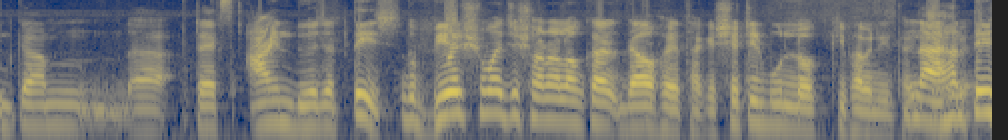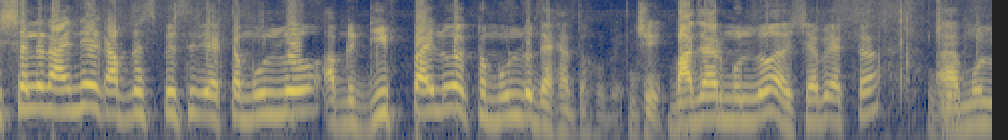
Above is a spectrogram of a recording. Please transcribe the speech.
ইনকাম ট্যাক্স আইন দুই কিন্তু বিয়ের সময় যে স্বর্ণালঙ্কার দেওয়া হয়ে থাকে সেটির মূল্য কীভাবে নির্ধারিত না এখন তেইশ সালের আইনে আপনার স্পেসিফিক একটা মূল্য আপনি গিফট পাইলেও একটা মূল্য দেখাতে হবে। বাজার মূল্য হিসাবে একটা মূল্য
